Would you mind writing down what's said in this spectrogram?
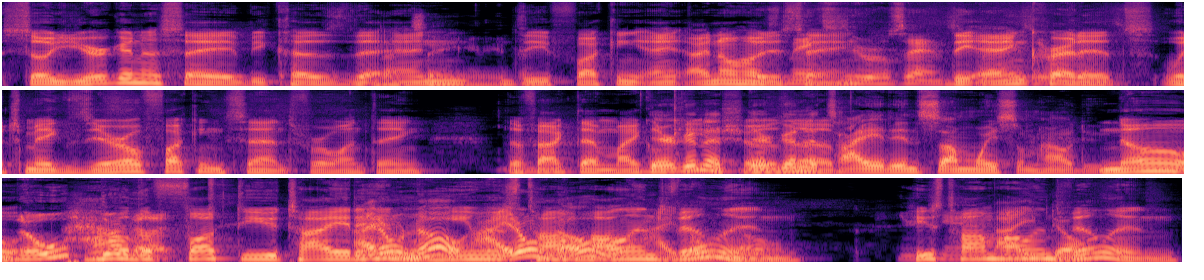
so you're gonna say because the I'm not saying end, the fucking end, I know how Which you're saying zero sense. the It end makes zero credits, which makes zero fucking sense for one thing. The mm-hmm. fact that Michael They're Keaton gonna shows they're gonna up, tie it in some way somehow, dude. No, Nope, How the not. fuck do you tie it in? I don't know. He was I don't Tom know. Holland's I don't villain. He's Tom I Holland's villain.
